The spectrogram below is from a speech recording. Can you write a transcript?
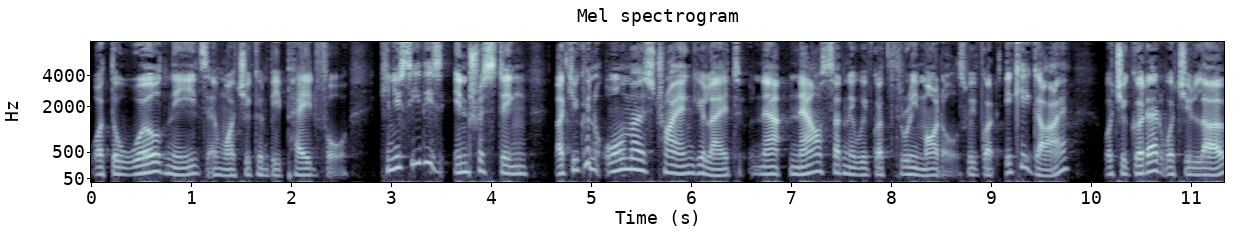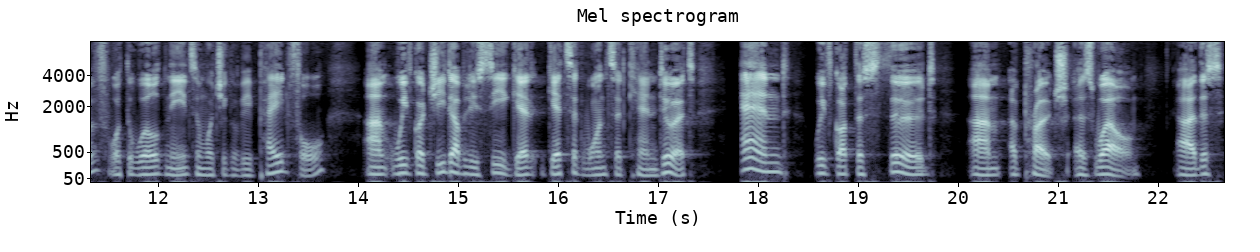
what the world needs, and what you can be paid for. Can you see these interesting, like you can almost triangulate now, now suddenly we've got three models. We've got ikigai, what you're good at, what you love, what the world needs, and what you can be paid for. Um, we've got GWC get, gets it, wants it, can do it, and we've got this third um, approach as well. Uh, this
